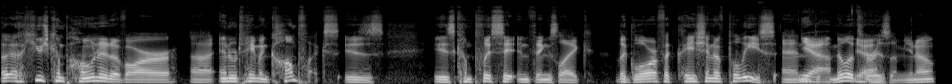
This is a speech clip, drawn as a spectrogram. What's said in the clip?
a huge component of our uh, entertainment complex is is complicit in things like the glorification of police and Yeah, militarism. You know,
